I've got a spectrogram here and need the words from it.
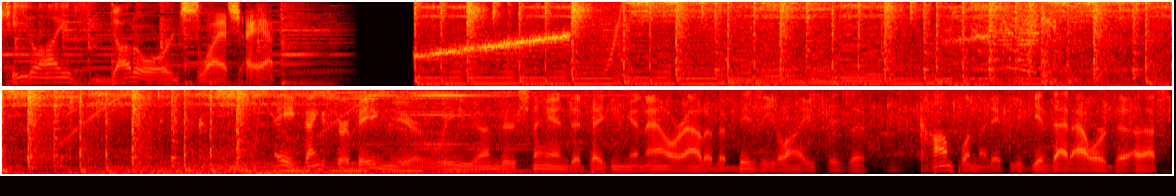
keylife.org slash app. Thanks for being here. We understand that taking an hour out of a busy life is a compliment if you give that hour to us,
